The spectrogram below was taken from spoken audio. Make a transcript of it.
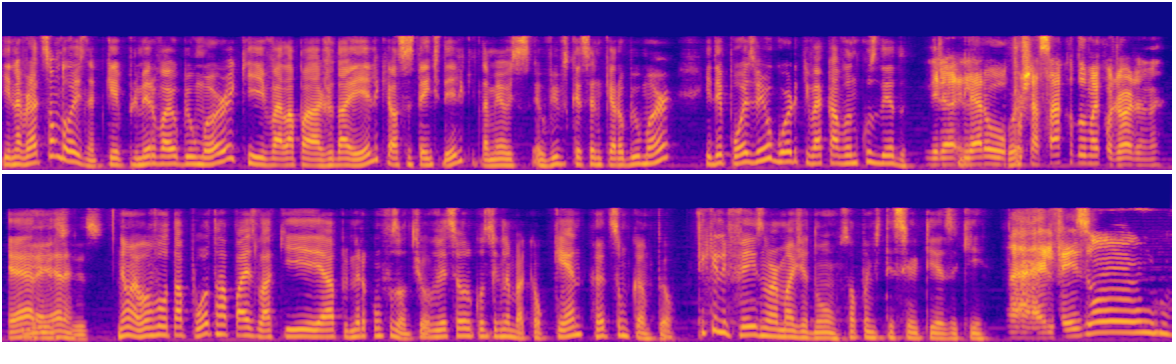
E na verdade são dois, né? Porque primeiro vai o Bill Murray, que vai lá pra ajudar ele, que é o assistente dele, que também eu, eu vivo esquecendo que era o Bill Murray. E depois vem o gordo, que vai cavando com os dedos. Ele, ele era o puxa-saco do Michael Jordan, né? Era, Isso, era. Isso. Não, mas vamos voltar pro outro rapaz lá, que é a primeira confusão. Deixa eu ver se eu consigo lembrar, que é o Ken Hudson Campbell. O que, que ele fez no Armagedon? Só pra gente ter certeza aqui. Ah, ele fez um.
